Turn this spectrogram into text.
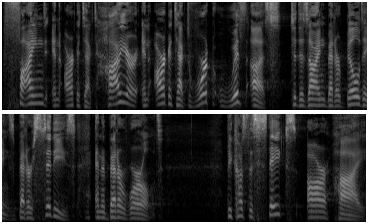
Find an architect, hire an architect, work with us to design better buildings, better cities, and a better world. Because the stakes are high.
